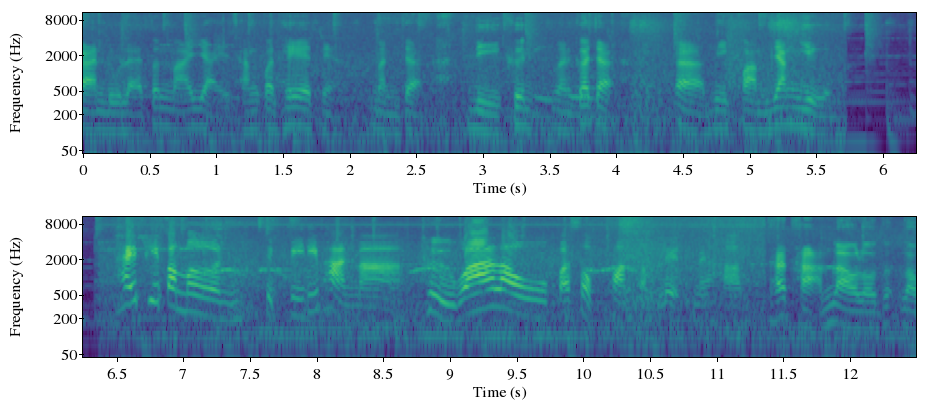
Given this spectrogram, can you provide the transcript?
การดูแลต้นไม้ใหญ่ทั้งประเทศเนี่ยมันจะดีขึ้นดีขึ้นมันก็จะเอ่อมีความยั่งยืน ให้พี่ประเมิน 10 ปีที่ผ่านมา ถือว่าเราประสบความสำเร็จไหมคะถ้าถามเราเราเรา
